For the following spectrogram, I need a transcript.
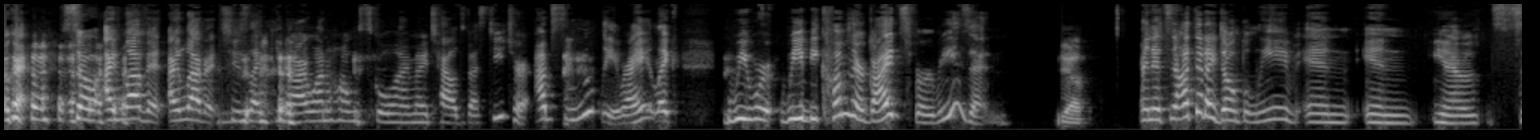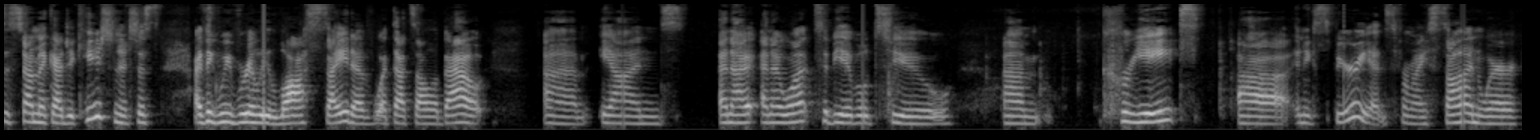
Okay. So I love it. I love it. She's like, you know, I want to homeschool. I'm my child's best teacher. Absolutely. Right. Like we were, we become their guides for a reason. Yeah. And it's not that I don't believe in, in, you know, systemic education. It's just, I think we've really lost sight of what that's all about. Um, and, and I, and I want to be able to, um, create, uh, an experience for my son where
